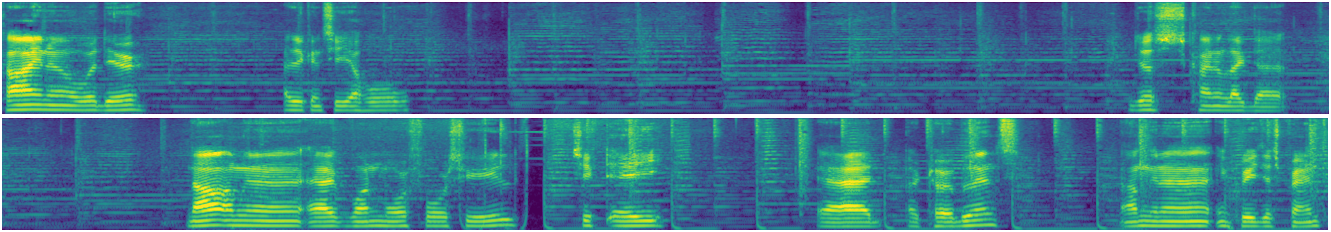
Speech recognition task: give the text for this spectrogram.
Kind of over there. As you can see a hole. Just kind of like that. Now I'm gonna add one more force field. Shift A. Add a turbulence I'm gonna increase the strength.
